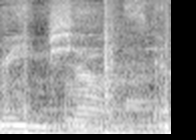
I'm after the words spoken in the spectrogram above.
scream, shout,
